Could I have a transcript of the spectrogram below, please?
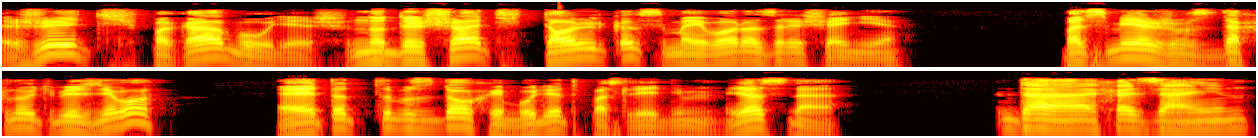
Жить пока будешь, но дышать только с моего разрешения. Посмеешь вздохнуть без него, этот вздох и будет последним, ясно? —— Да, хозяин,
